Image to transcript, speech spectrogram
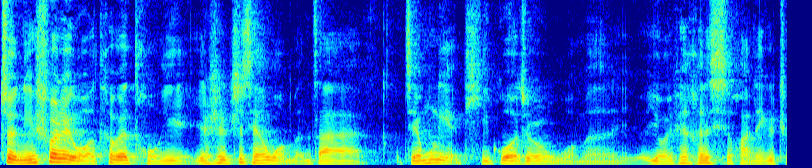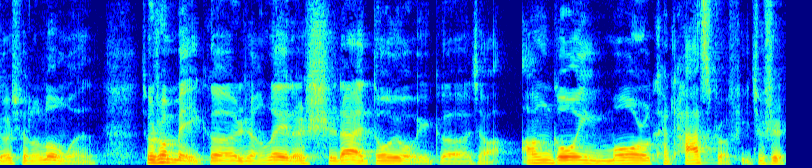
就您说这个，我特别同意，也是之前我们在节目里也提过，就是我们有一篇很喜欢的一个哲学的论文，就是说每个人类的时代都有一个叫 ongoing moral catastrophe，就是，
